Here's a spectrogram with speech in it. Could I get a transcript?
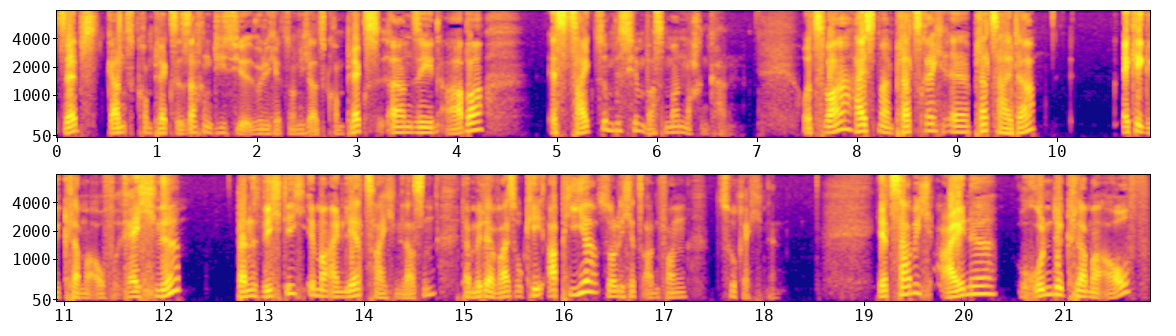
Selbst ganz komplexe Sachen, dies hier würde ich jetzt noch nicht als komplex ansehen, aber es zeigt so ein bisschen, was man machen kann. Und zwar heißt mein Platzrech äh, Platzhalter, eckige Klammer auf, rechne. Dann ist wichtig, immer ein Leerzeichen lassen, damit er weiß, okay, ab hier soll ich jetzt anfangen zu rechnen. Jetzt habe ich eine runde Klammer auf.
